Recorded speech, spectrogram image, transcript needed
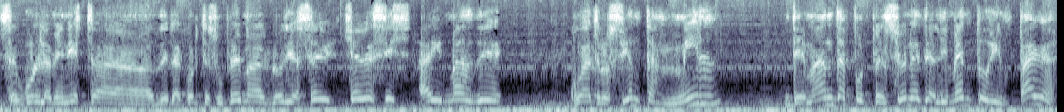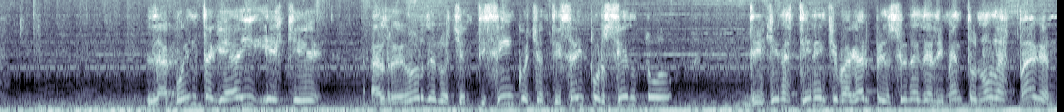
según la ministra de la Corte Suprema, Gloria Chévesis, hay más de 400 mil demandas por pensiones de alimentos impagas. La cuenta que hay es que alrededor del 85-86% de quienes tienen que pagar pensiones de alimentos no las pagan.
